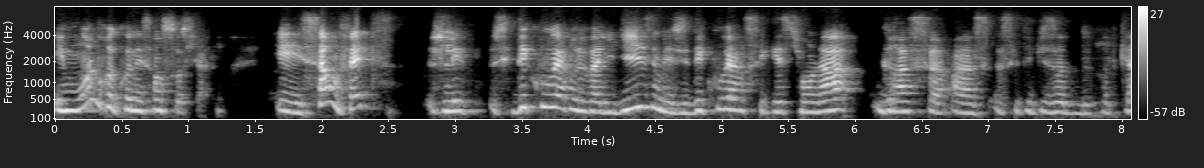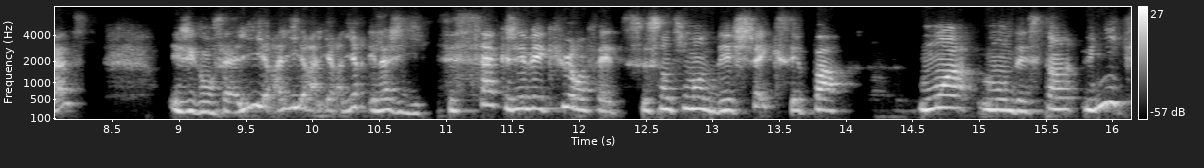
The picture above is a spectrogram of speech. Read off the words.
et moins de reconnaissance sociale. Et ça, en fait, j'ai découvert le validisme et j'ai découvert ces questions-là grâce à, cet épisode de podcast. Et j'ai commencé à lire, à lire, à lire, à lire. Et là, j'ai dit, c'est ça que j'ai vécu, en fait. Ce sentiment d'échec, c'est pas moi, mon destin unique,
